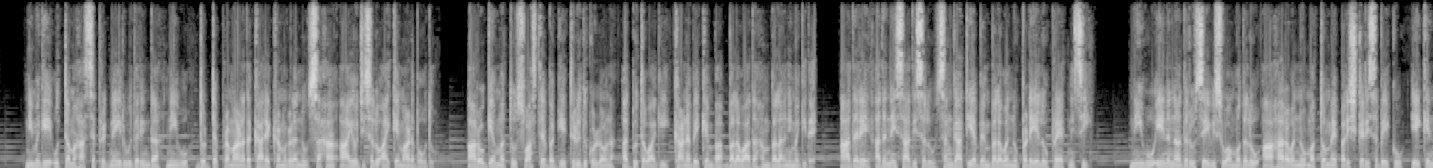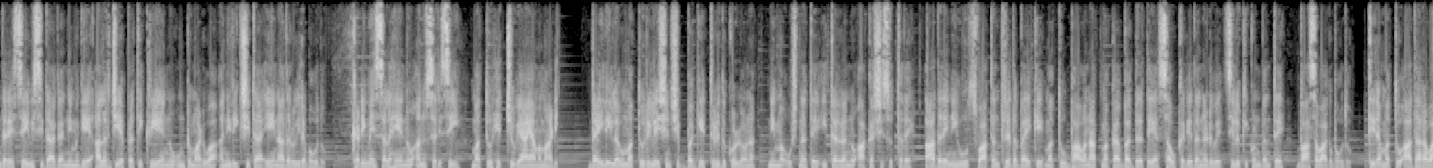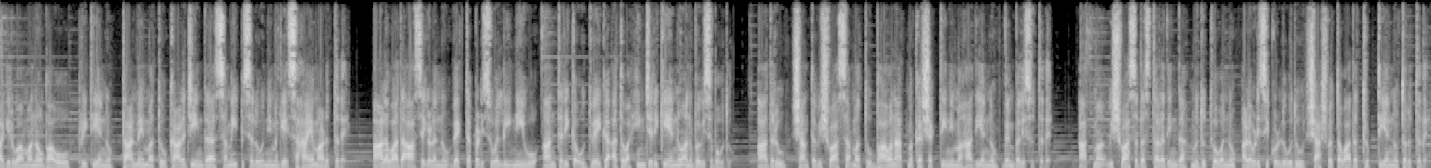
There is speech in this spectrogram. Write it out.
ನಿಮಗೆ ಉತ್ತಮ ಹಾಸ್ಯ ಪ್ರಜ್ಞೆ ಇರುವುದರಿಂದ ನೀವು ದೊಡ್ಡ ಪ್ರಮಾಣದ ಕಾರ್ಯಕ್ರಮಗಳನ್ನು ಸಹ ಆಯೋಜಿಸಲು ಆಯ್ಕೆ ಮಾಡಬಹುದು. ಆರೋಗ್ಯ ಮತ್ತು ಸ್ವಾಸ್ಥ್ಯ ಬಗ್ಗೆ ತಿಳಿದುಕೊಳ್ಳೋಣ, ಅದ್ಭುತವಾಗಿ ಕಾಣಬೇಕೆಂಬ ಬಲವಾದ ಹಂಬಲ ನಿಮಗಿದೆ. ಆದರೆ ಅದನ್ನೇ ಸಾಧಿಸಲು ಸಂಗಾತಿಯ ಬೆಂಬಲವನ್ನು ಪಡೆಯಲು ಪ್ರಯತ್ನಿಸಿ. ನೀವು ಏನನ್ನಾದರೂ ಸೇವಿಸುವ ಮೊದಲು ಆಹಾರವನ್ನು ಮತ್ತೊಮ್ಮೆ ಪರಿಷ್ಕರಿಸಬೇಕು, ಏಕೆಂದರೆ ಸೇವಿಸಿದಾಗ ನಿಮಗೆ ಅಲರ್ಜಿಯ ಪ್ರತಿಕ್ರಿಯೆಯನ್ನು ಉಂಟುಮಾಡುವ ಅನಿರೀಕ್ಷಿತ ಏನಾದರೂ ಇರಬಹುದು. ಕಡಿಮೆ ಸಲಹೆಯನ್ನು ಅನುಸರಿಸಿ ಮತ್ತು ಹೆಚ್ಚು ವ್ಯಾಯಾಮ ಮಾಡಿ. ಡೈಲಿ ಲವ್ ಮತ್ತು ರಿಲೇಷನ್ಶಿಪ್ ಬಗ್ಗೆ ತಿಳಿದುಕೊಳ್ಳೋಣ, ನಿಮ್ಮ ಉಷ್ಣತೆ ಇತರರನ್ನು ಆಕರ್ಷಿಸುತ್ತದೆ. ಆದರೆ ನೀವು ಸ್ವಾತಂತ್ರ್ಯದ ಬಯಕೆ ಮತ್ತು ಭಾವನಾತ್ಮಕ ಭದ್ರತೆಯ ಸೌಕರ್ಯದ ನಡುವೆ ಸಿಲುಕಿಕೊಂಡಂತೆ ಭಾಸವಾಗಬಹುದು. ಸ್ಥಿರ ಮತ್ತು ಆಧಾರವಾಗಿರುವ ಮನೋಭಾವವು, ಪ್ರೀತಿಯನ್ನು ತಾಳ್ಮೆ ಮತ್ತು ಕಾಳಜಿಯಿಂದ ಸಮೀಪಿಸಲು ನಿಮಗೆ ಸಹಾಯ ಮಾಡುತ್ತದೆ. ಆಳವಾದ ಆಸೆಗಳನ್ನು ವ್ಯಕ್ತಪಡಿಸುವಲ್ಲಿ ನೀವು ಆಂತರಿಕ ಉದ್ವೇಗ ಅಥವಾ ಹಿಂಜರಿಕೆಯನ್ನು ಅನುಭವಿಸಬಹುದು. ಆದರೂ ಶಾಂತ ವಿಶ್ವಾಸ ಮತ್ತು ಭಾವನಾತ್ಮಕ ಶಕ್ತಿ ನಿಮ್ಮ ಹಾದಿಯನ್ನು ಬೆಂಬಲಿಸುತ್ತದೆ. ಆತ್ಮವಿಶ್ವಾಸದ ಸ್ಥಳದಿಂದ ಮೃದುತ್ವವನ್ನು ಅಳವಡಿಸಿಕೊಳ್ಳುವುದು ಶಾಶ್ವತವಾದ ತೃಪ್ತಿಯನ್ನು ತರುತ್ತದೆ.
